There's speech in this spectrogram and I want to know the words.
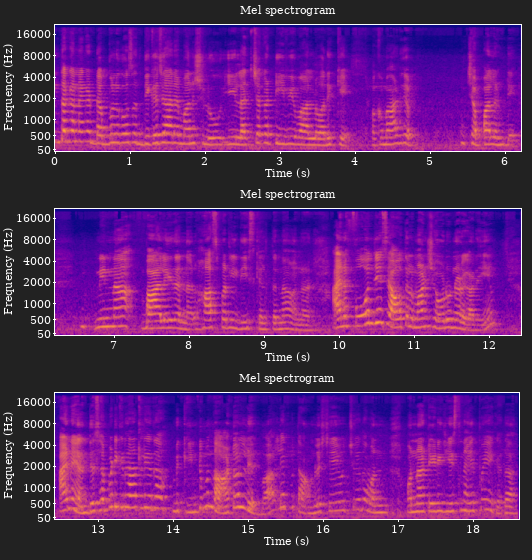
ఇంతకన్నా డబ్బుల కోసం దిగజారే మనుషులు ఈ లచ్చక టీవీ వాళ్ళు వరకే ఒక మాట చెప్ చెప్పాలంటే నిన్న బాగాలేదన్నారు హాస్పిటల్కి తీసుకెళ్తున్నా అన్నారు. ఆయన ఫోన్ చేసి అవతల మనిషి ఎవడున్నాడు కానీ ఆయన ఎంతసేపటికి రావట్లేదా? మీకు ఇంటి ముందు ఆటోలు లేవా? లేకపోతే ఆంబులెన్స్ చేయవచ్చు కదా? వన్ వన్ నాట్ ఎయిట్కి చేస్తే అయిపోయాయి కదా.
